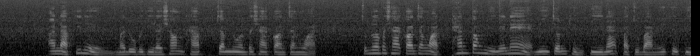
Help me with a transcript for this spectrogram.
ๆ อันดับที่ 1 มาดูไปทีละช่องครับจำนวนประชากรจังหวัดจำนวนประชากรจังหวัดท่านต้องมีแน่ ๆ มีจนถึงปีณปัจจุบันก็คือปี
